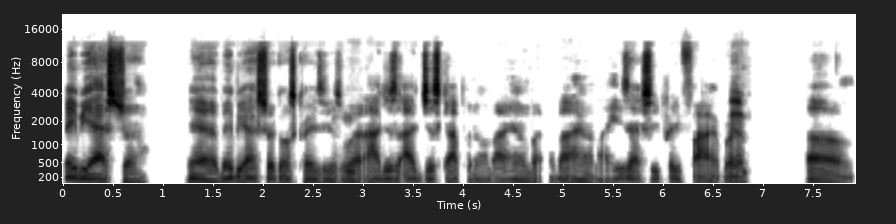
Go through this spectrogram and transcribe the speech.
baby astro yeah baby astro goes crazy as Mhm. well i just i just got put on by him by, by him like he's actually pretty fire bro Yeah. um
